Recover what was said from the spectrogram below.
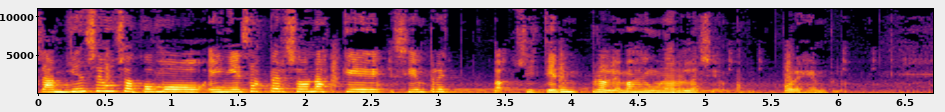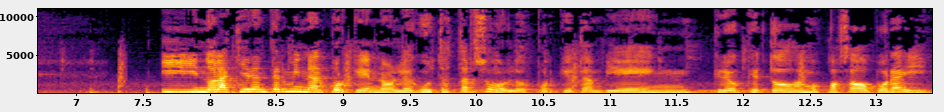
también se usa como en esas personas que siempre, si tienen problemas en una relación, por ejemplo. Y no la quieren terminar porque no les gusta estar solos, porque también creo que todos hemos pasado por ahí.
